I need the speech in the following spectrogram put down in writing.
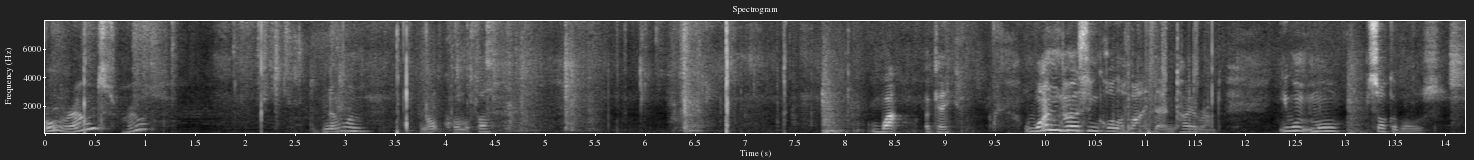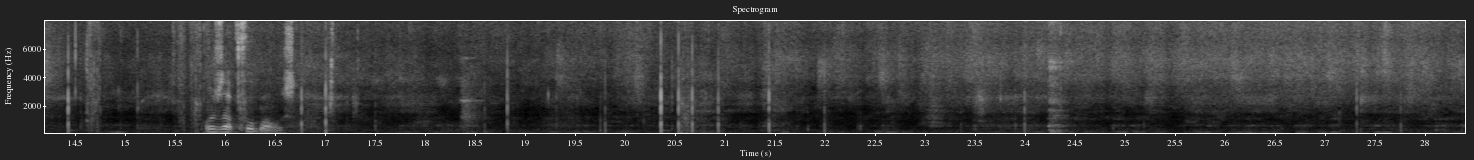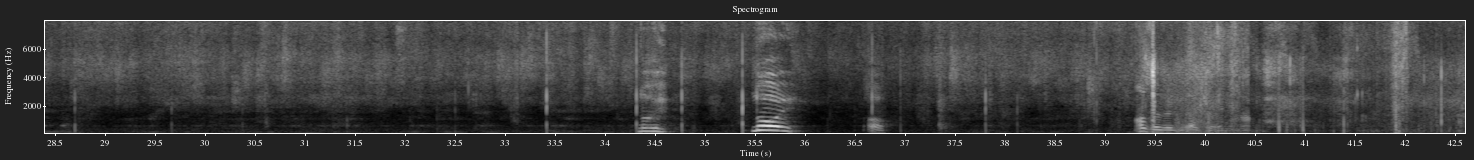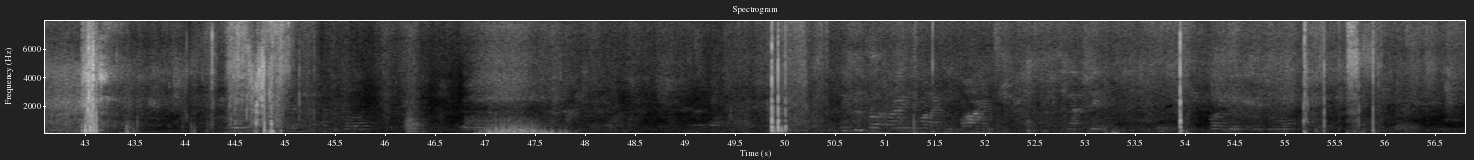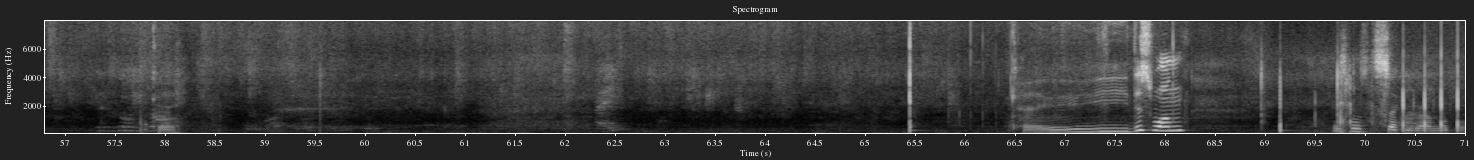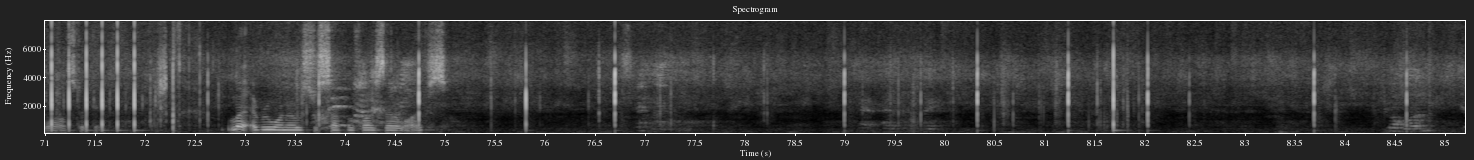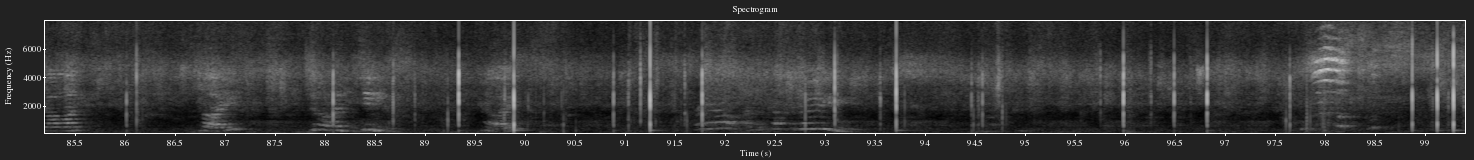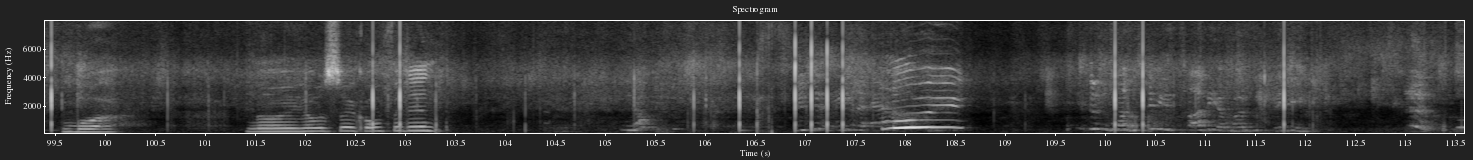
Four rounds? Really? Did no one not qualify? Wow, okay. One person qualified that entire round. You want more soccer balls? Or is that footballs? No. No. Oh. I was over exaggerating that. Okay. Okay, this one. This one's the second round, not the last. Okay. Let everyone else just sacrifice their lives. Go on, go on. No. Do it on your Jimmy. No. Hurry up, I don't have to move. Wow. No, I was so confident. No.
